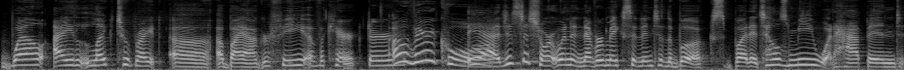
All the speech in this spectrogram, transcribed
Well, I like to write a, a biography of a character. Oh, very cool. Yeah, just a short one. It never makes it into the books, but it tells me what happened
